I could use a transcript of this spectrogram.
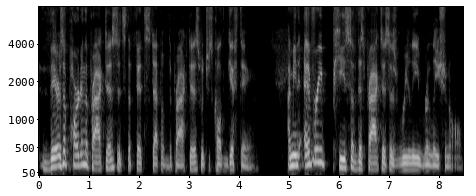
there's a part in the practice, it's the fifth step of the practice, which is called gifting. I mean, every piece of this practice is really relational.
